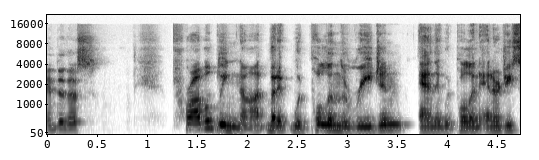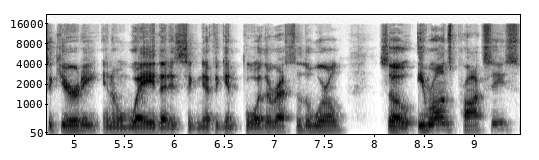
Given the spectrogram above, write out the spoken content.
into this? Probably not, but it would pull in the region and it would pull in energy security in a way that is significant for the rest of the world. So Iran's proxies,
